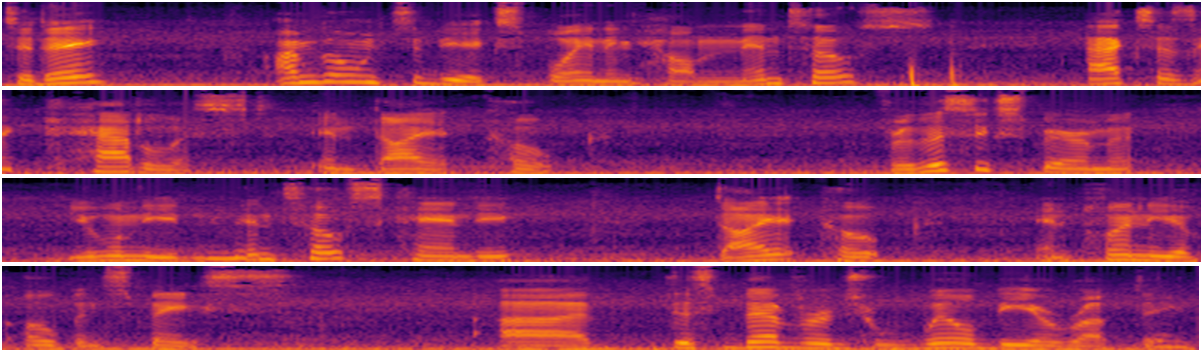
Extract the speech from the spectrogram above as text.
Today, I'm going to be explaining how Mentos acts as a catalyst in Diet Coke. For this experiment, you will need Mentos candy, Diet Coke, and plenty of open space. Uh, this beverage will be erupting.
